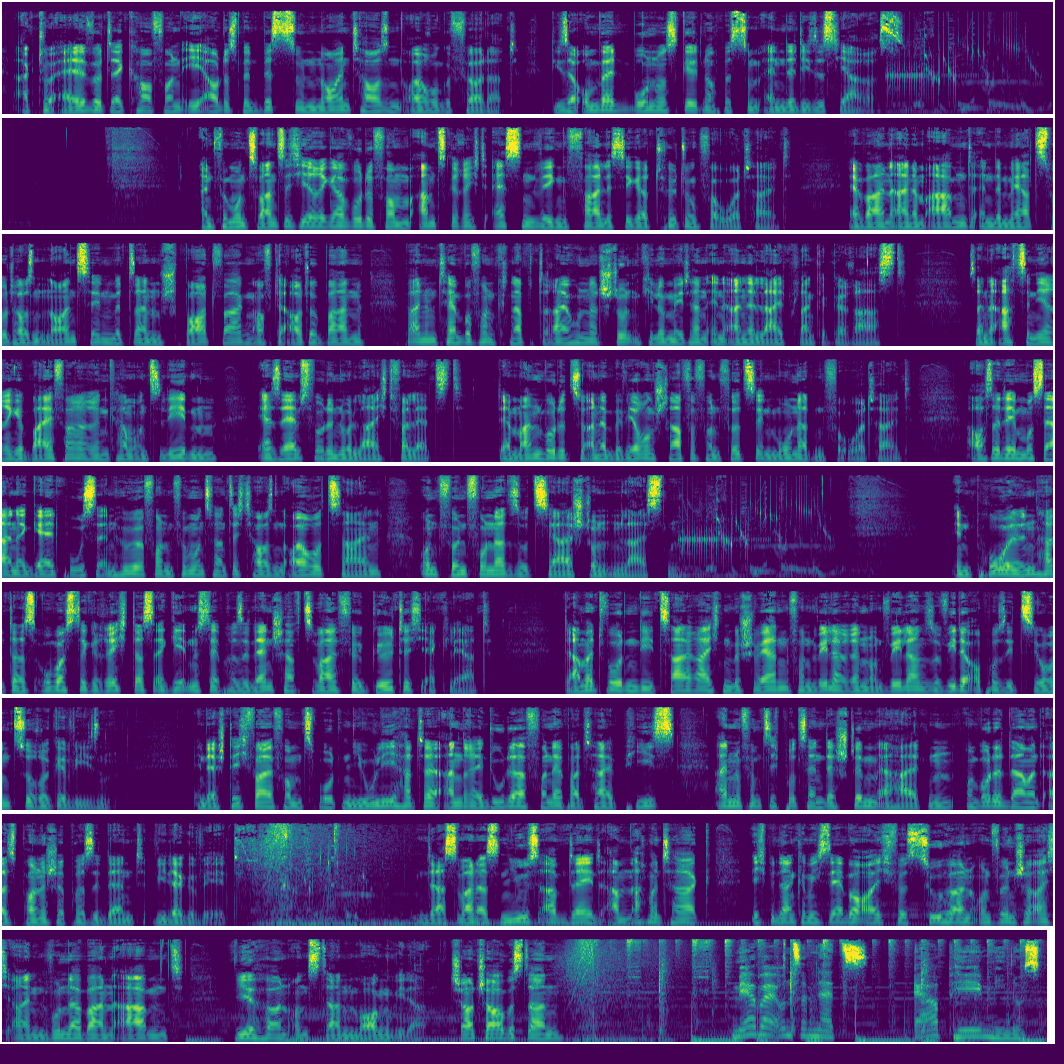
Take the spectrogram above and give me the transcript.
Aktuell wird der Kauf von E-Autos mit bis zu 9000 Euro gefördert. Dieser Umweltbonus gilt noch bis zum Ende dieses Jahres. Ein 25-Jähriger wurde vom Amtsgericht Essen wegen fahrlässiger Tötung verurteilt. Er war an einem Abend Ende März 2019 mit seinem Sportwagen auf der Autobahn bei einem Tempo von knapp 300 Stundenkilometern in eine Leitplanke gerast. Seine 18-jährige Beifahrerin kam ums Leben, er selbst wurde nur leicht verletzt. Der Mann wurde zu einer Bewährungsstrafe von 14 Monaten verurteilt. Außerdem muss er eine Geldbuße in Höhe von 25.000 Euro zahlen und 500 Sozialstunden leisten. In Polen hat das oberste Gericht das Ergebnis der Präsidentschaftswahl für gültig erklärt. Damit wurden die zahlreichen Beschwerden von Wählerinnen und Wählern sowie der Opposition zurückgewiesen. In der Stichwahl vom 2. Juli hatte Andrzej Duda von der Partei PiS 51 Prozent der Stimmen erhalten und wurde damit als polnischer Präsident wiedergewählt. Das war das News Update am Nachmittag. Ich bedanke mich sehr bei euch fürs Zuhören und wünsche euch einen wunderbaren Abend. Wir hören uns dann morgen wieder. Ciao, ciao, bis dann. Mehr bei uns im Netz rp-online.de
